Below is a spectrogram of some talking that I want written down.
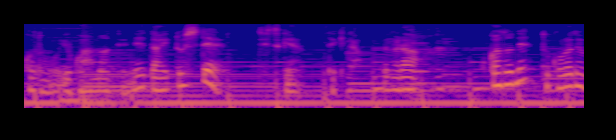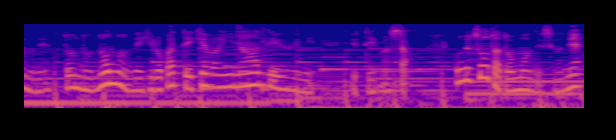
この横浜ってね大として実現できた。だから他のねところでもねどんどんどんどんね広がっていけばいいなっていうふうに言っていました。本当にそうだと思うんですよね。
